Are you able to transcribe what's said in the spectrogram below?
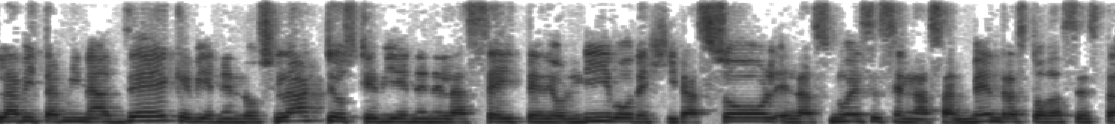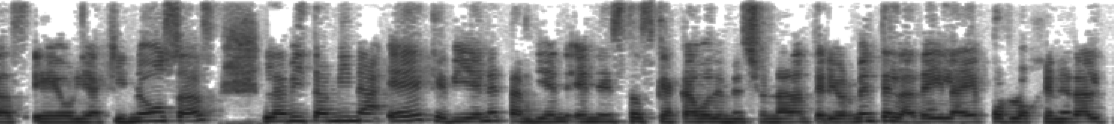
la vitamina D, que vienen los lácteos, que vienen el aceite de olivo, de girasol, en las nueces, en las almendras, todas estas eh, oleaginosas, la vitamina E, que viene también en estas que acabo de mencionar anteriormente, la D y la E por lo general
